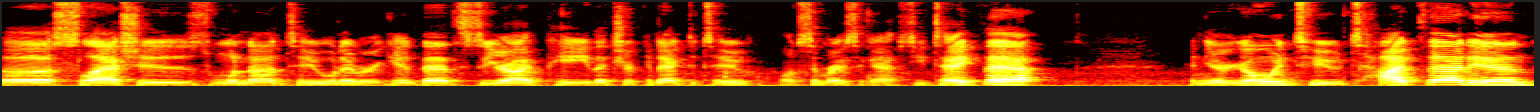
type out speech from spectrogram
uh, slashes 192, whatever. Get. That's your IP that you're connected to on Sim Racing Apps. You take that, and you're going to type that in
